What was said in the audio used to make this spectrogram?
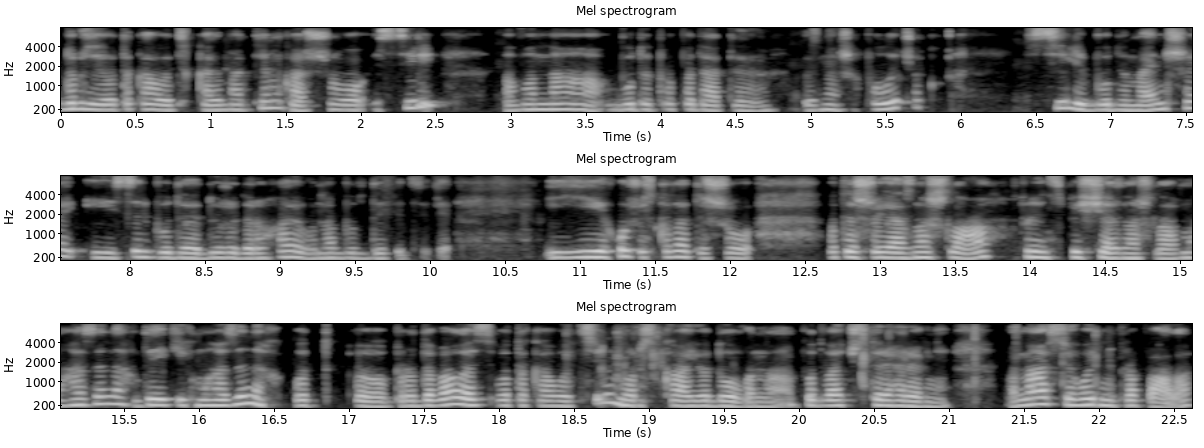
Друзі, отака от цікава темка, що сіль вона буде пропадати з наших поличок, сілі буде менше, і сіль буде дуже дорога, і вона буде в дефіциті. І хочу сказати, що те, що я знайшла, в принципі, ще знайшла в магазинах, в деяких магазинах от, е, продавалась отака от сіль морська йодована по 24 гривні. Вона сьогодні пропала.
